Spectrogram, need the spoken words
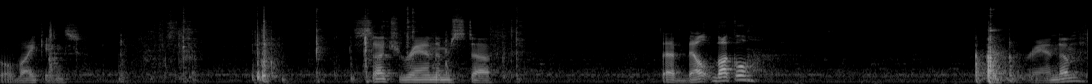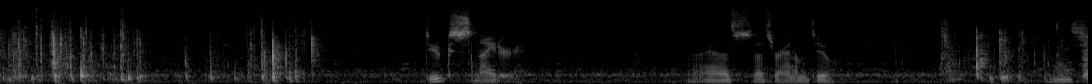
go Vikings. Such random stuff. Is that a belt buckle? Random. Duke Snider. Oh, yeah, that's that's random too. Let's see.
